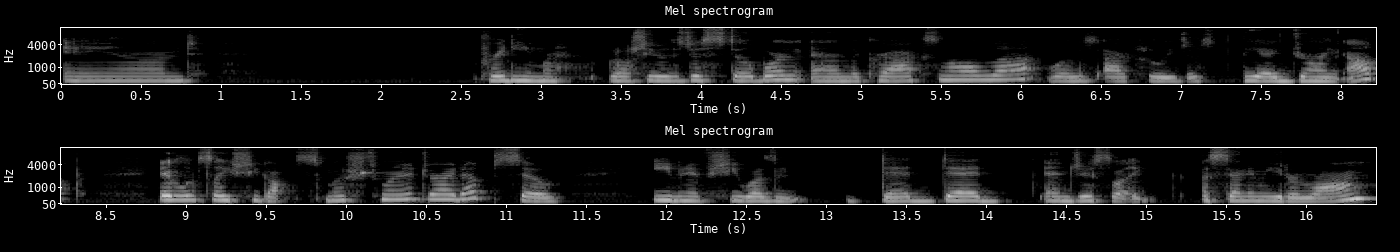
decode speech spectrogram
and pretty much well she was just stillborn and the cracks and all of that was actually just the egg drying up. It looks like she got smushed when it dried up so even if she wasn't dead dead and just like a centimeter long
